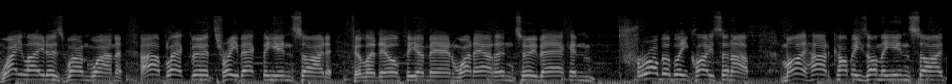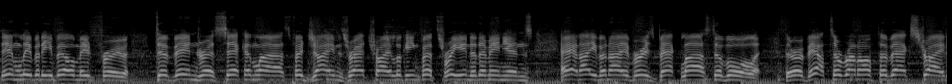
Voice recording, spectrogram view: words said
Waylaid is 1 1. Our Blackbird three back the inside. Philadelphia Man one out and two back. And probably close enough. My hard copies on the inside, then Liberty Belle Midfrew. Devendra second last for James Rattray looking for three Inter Dominions. And Avanova is back last of all. They're about to run off the back straight.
